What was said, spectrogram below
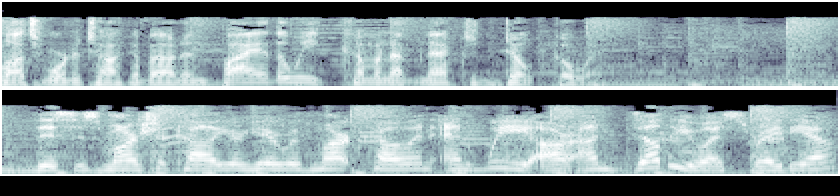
Lots more to talk about, and buy of the week coming up next. Don't go away. This is Marcia Collier here with Mark Cohen, and we are on WS Radio,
